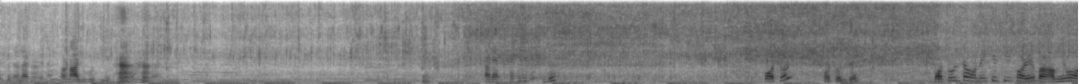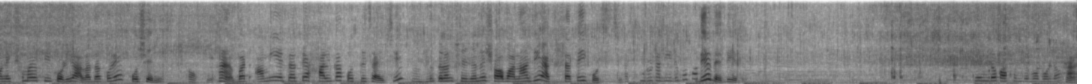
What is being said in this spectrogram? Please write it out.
এতটা। লাগবে না কারণ আলুও দিয়ে হ্যাঁ হ্যাঁ। আর একটা দিয়ে দে। পটল। পটল দে পটলটা অনেকে কি করে বা আমিও অনেক সময় কি করি আলাদা করে কষে নিই। ওকে। হ্যাঁ বাট আমি এটাতে হালকা করতে চাইছি সুতরাং সেজন্য সব আনাজই একসাথেই করছি। আচ্ছা পুরোটা দিয়ে দেবো দিয়ে দে দিয়ে দে। কুমড়ো কখন দেবো বলো? হ্যাঁ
